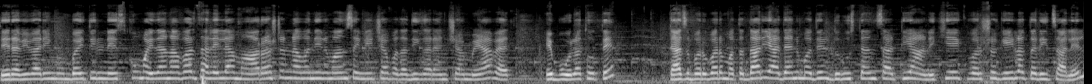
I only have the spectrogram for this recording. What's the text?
ते रविवारी मुंबईतील नेस्को मैदानावर झालेल्या महाराष्ट्र नवनिर्माण सेनेच्या पदाधिकाऱ्यांच्या मेळाव्यात हे बोलत होते. त्याचबरोबर मतदार याद्यांमधील दुरुस्त्यांसाठी आणखी एक वर्ष गेलं तरी चालेल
